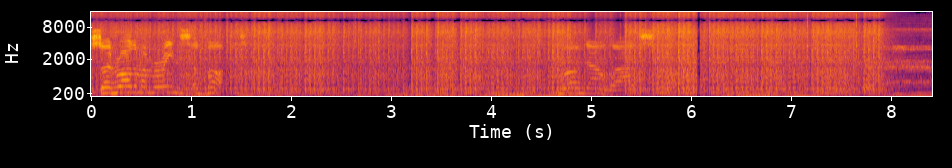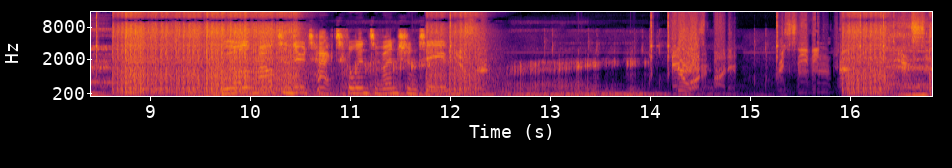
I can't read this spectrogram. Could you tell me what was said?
So I'd rather my marines are buffed. Come on down, lads. We are the Mountain Dew Tactical Intervention Team. Yes, sir. Door spotted. Receiving transmission. Yes, sir.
